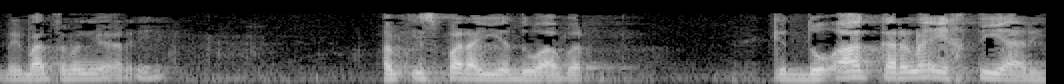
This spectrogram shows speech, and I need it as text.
بھائی بات سمجھ میں آ رہی ہے؟ اب اس پر آئیے دعا پر۔ کہ دعا کرنا اختیاری،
